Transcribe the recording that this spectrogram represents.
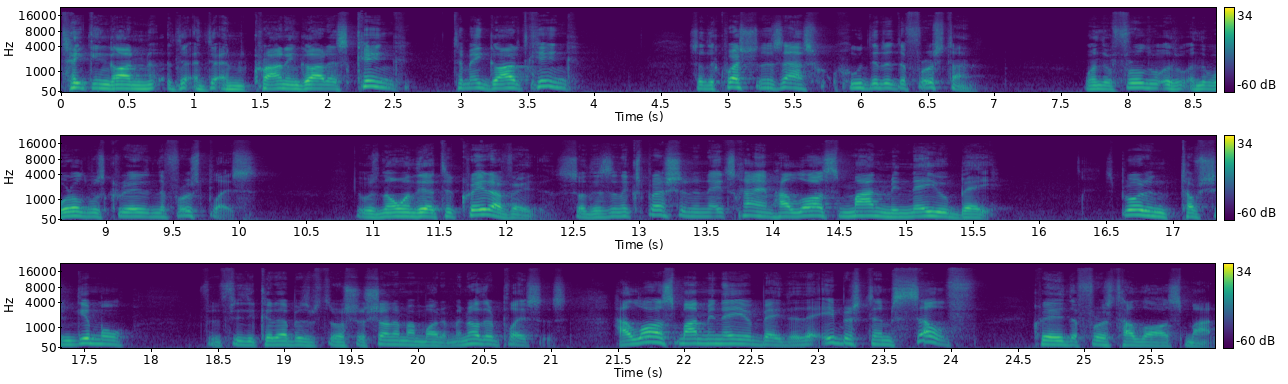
taking on and crowning God as king to make God king. So the question is asked who did it the first time? When the, world, when the world was created in the first place. There was no one there to create Aveda. So there's an expression in Eitz Chaim, Halos Man Mineu Bey. It's brought in Tavshin Gimel, Frierdiker Rebbe's Rosh Hashanah Mamorim, and other places. Halos man minei Beda. The Abish himself created the first halos man.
